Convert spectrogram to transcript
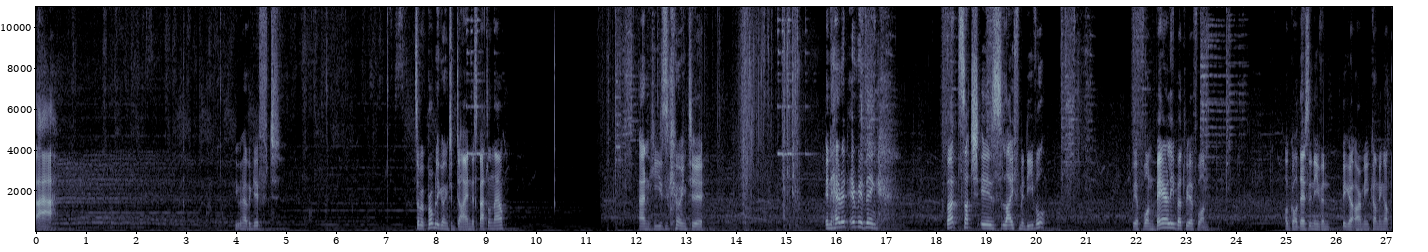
Ah, You have a gift. So we're probably going to die in this battle now. And he's going to inherit everything. But such is life medieval. We have won barely, but we have won. Oh god, there's an even bigger army coming up.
